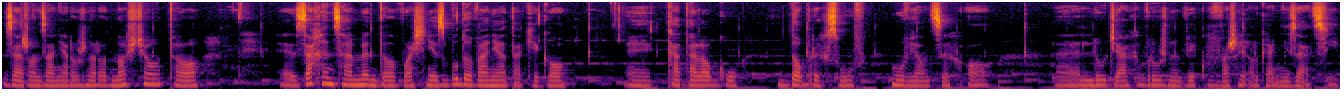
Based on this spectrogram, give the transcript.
zarządzania różnorodnością, to e, zachęcamy do właśnie zbudowania takiego e, katalogu dobrych słów mówiących o ludziach w różnym wieku w Waszej organizacji.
